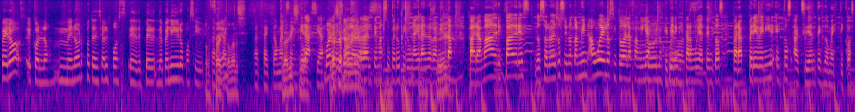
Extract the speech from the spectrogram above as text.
pero eh, con lo menor potencial eh, de, peligro posible. Perfecto, Merce. Perfecto, Merce. Gracias. Bueno, gracias por la verdad el tema es súper útil, una gran herramienta para madres, padres, no solo ellos, sino también abuelos y toda la familia que tienen que estar muy atentos para prevenir estos accidentes domésticos.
